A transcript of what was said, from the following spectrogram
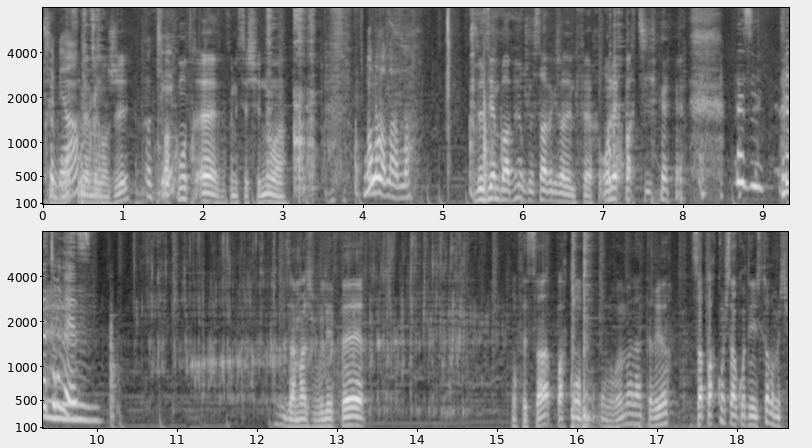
Très c'est bon, bien. c'est bien mélangé. Par contre, eh, vous connaissez chez nous. hein. Oh là là là. Deuxième bavure, je savais que j'allais le faire. On est reparti. Vas-y, fais à ton aise. Zama, je voulais faire. On fait ça. Par contre, on le remet à l'intérieur. Ça, par contre, je t'ai raconté une histoire, mais je,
